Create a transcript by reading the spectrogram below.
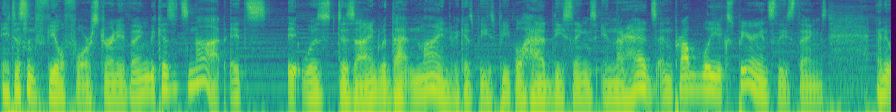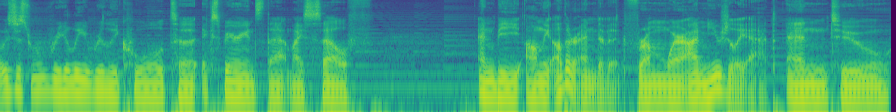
it doesn't feel forced or anything because it's not. It's it was designed with that in mind because these people had these things in their heads and probably experienced these things. And it was just really really cool to experience that myself and be on the other end of it from where I'm usually at and to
